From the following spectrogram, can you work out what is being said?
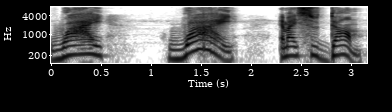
Why? Why am I so dumb?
